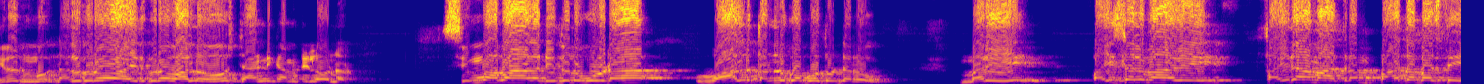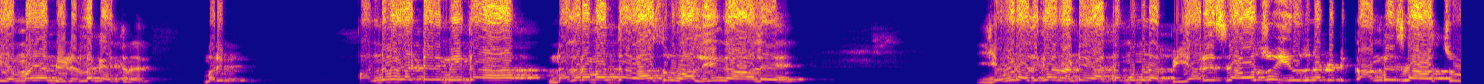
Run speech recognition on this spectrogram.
ఈరోజు నలుగురో ఐదుగురో వాళ్ళు స్టాండింగ్ కమిటీలో ఉన్నారు. సింహభాగ నిధులు కూడా వాళ్ళు తన్నుకోపోతుంటారు మరి పైసలు మావి ఫైదా మాత్రం పాత బస్తీ ఎంఐఎం లీడర్లకు అవుతున్నది. మరి పన్నులు కట్టేది మిగతా నగరం అంతా వాసులు వాళ్ళు ఏం కావాలి? ఎవరు అధికారం అంటే అంతకుముందు నా బీఆర్ఎస్ కావచ్చు ఈ రోజున్నటువంటి కాంగ్రెస్ కావచ్చు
